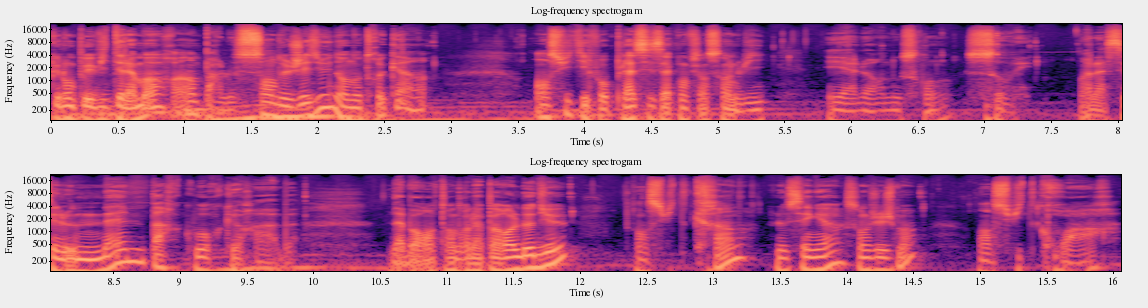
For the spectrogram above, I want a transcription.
que l'on peut éviter la mort hein, par le sang de Jésus dans notre cas. Ensuite, il faut placer sa confiance en lui et alors nous serons sauvés. Voilà, c'est le même parcours que Rahab. D'abord entendre la parole de Dieu, Ensuite, craindre le Seigneur, son jugement. Ensuite, croire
